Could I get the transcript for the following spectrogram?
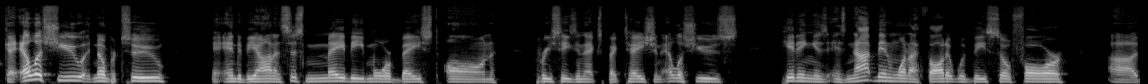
Okay, LSU at number two, and, and to be honest, this may be more based on preseason expectation. LSU's hitting is, has not been what I thought it would be so far. Uh,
